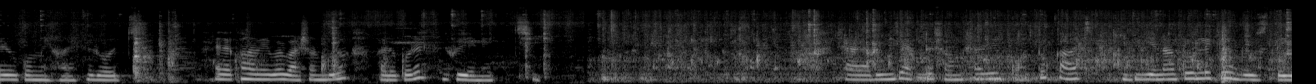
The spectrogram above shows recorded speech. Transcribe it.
এরকমই হয় রোজ। দেখো আমি এবার বাসনগুলো ভালো করে ধুয়ে নিচ্ছি। সারাদিন যে একটা সংসারের কত কাজ বিয়ে না করলে কেউ বুঝতেই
